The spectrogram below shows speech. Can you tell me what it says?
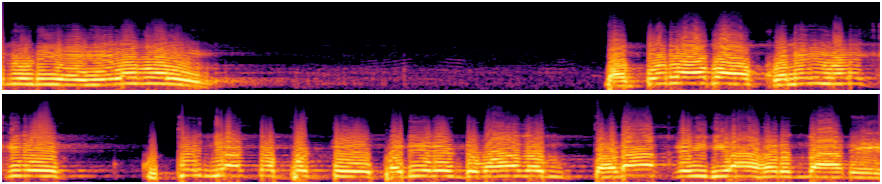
என்னுடைய இளவல். பத்மநாபா கொலை வழக்கிலே குற்றஞ்சாட்டப்பட்டு பனிரெண்டு மாதம் தடா கைதியாக இருந்தானே.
